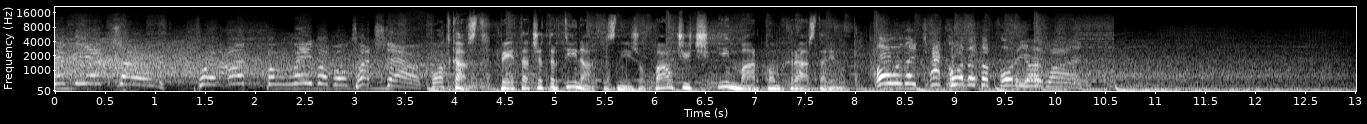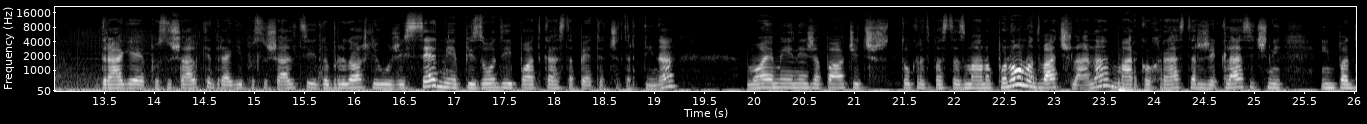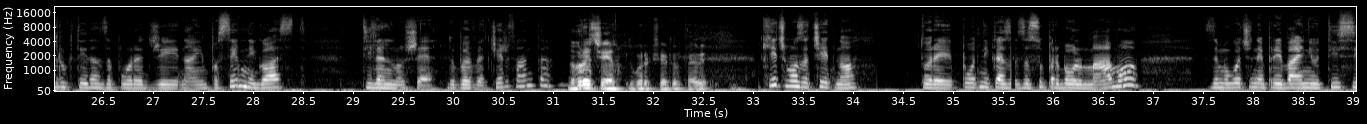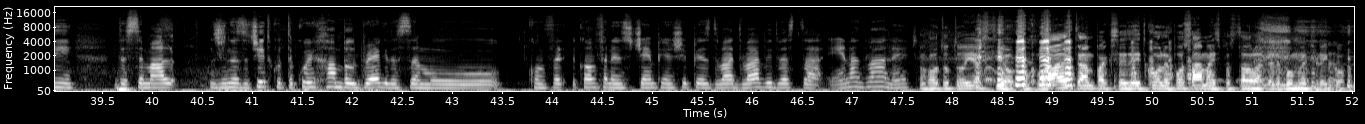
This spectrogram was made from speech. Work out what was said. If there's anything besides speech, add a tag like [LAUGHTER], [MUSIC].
in the end zone for an unbelievable touchdown. Podcast Peta četrtina z Nižo Pavčič in Markom Hrastarjem. Oh, they tackle him at the 40-yard line. Drage poslušalke, dragi poslušalci, dobrodošli v že sedmi epizodi podcasta Peta četrtina. Moje ime je Neža Pavčič, tokrat pa sta z mano ponovno dva člana, Marko Hrastar, že klasični in pa drug teden zapored že naj posebni gost, Tilan Loše. Dober večer, fanta. Dobro večer. Dobro večer tudi tebi. Kje smo začetno? Torej, potnika za Super Bowl imamo, zdaj mogoče najprej vajni vtisi, da se mal že na začetku takoj humble brag, da sem v konfer Conference Championship jaz 2-2, vidva sta 1-2, ne? Sem hotel to jaz jo pohvaliti, ampak se je zdaj tako lepo sama izpostavila, da ne bom več rekel.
